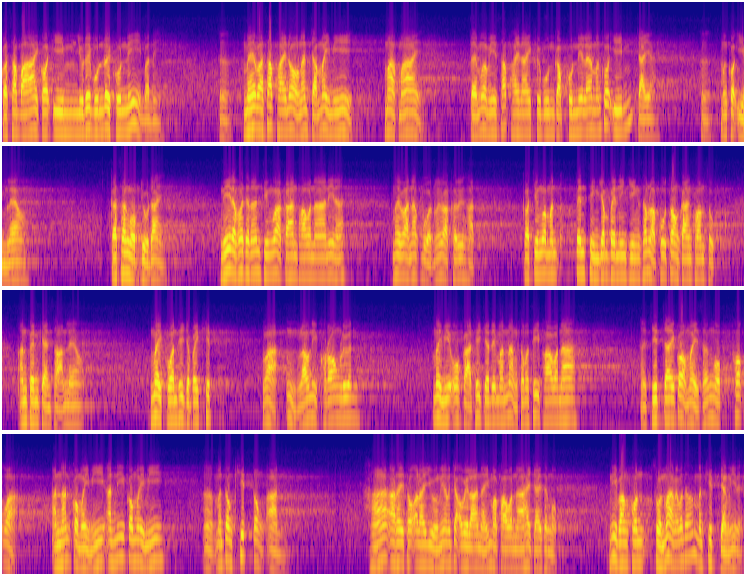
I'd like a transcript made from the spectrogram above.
ก็สบายก็อิ่มอยู่ด้วยบุญด้วยคุณนี่บัดนี้แม้ว่าทรัพย์ภายนอกนั้นจะไม่มีมากมาย แต่เมื่อมีทรัพย์ภายในคือบุญกับคุณนี่แล้ว มันก็อิ่มใจอะมันก็อิ่มแล้ว ก็สงบอยู่ได้ นี่แหละเพราะฉะนั้นจึงว่าการภาวนานี่นะ ไม่ว่านักบวชไม่ว่าคฤหัสถ์ก็จึงว่ามันเป็นสิ่งจำเป็นจริงๆสำหรับผู้ต้องการความสุข อันเป็นแก่นสารแล้ว ไม่ควรที่จะไปคิดว่า อืเรานี่ครองเรือน ไม่มีโอกาสที่จะได้มานั่งสมาธิภาวนา จิตใจก็ไม่สงบ เพราะว่า อันนั้นก็ไม่มี อันนี้ก็ไม่มีมันต้องคิดต้องอ่าน หาอะไรต่ออะไรอยู่เนี่ยมันจะเอาเวลาไหนมาภาวนาให้ใจสงบ นี่บางคนส่วนมากแล้วมันมันคิดอย่างนี้เลย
